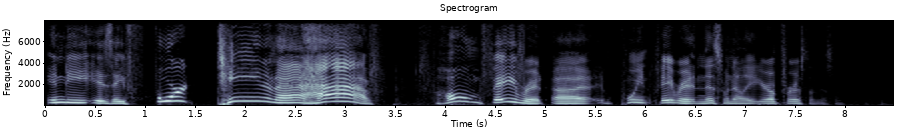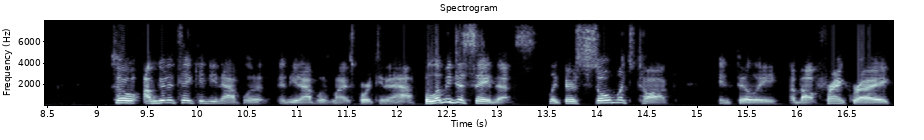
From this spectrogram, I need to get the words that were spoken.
Indy is a 14 and a half home favorite, uh, point favorite in this one, Elliot. You're up first on this one. So I'm going to take Indianapolis, Indianapolis minus 14 and a half. But let me just say this. Like there's so much talk in Philly about Frank Reich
